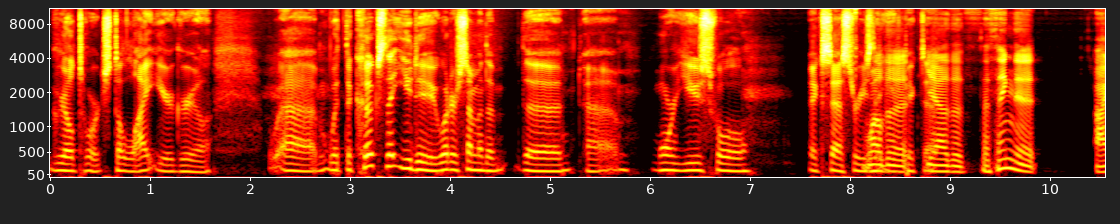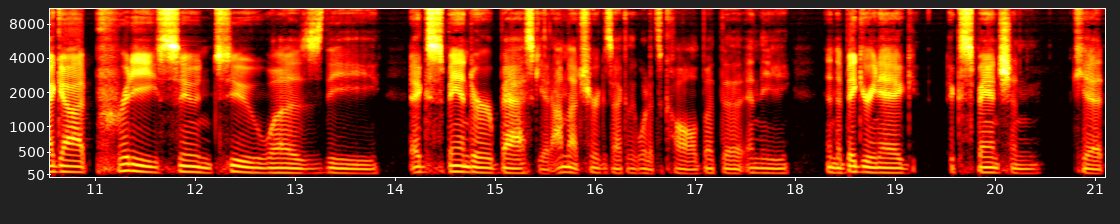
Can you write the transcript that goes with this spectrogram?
grill torch to light your grill? Um, with the cooks that you do, what are some of the the um, more useful accessories well, that you the picked up? yeah the the thing that I got pretty soon too was the expander basket. I'm not sure exactly what it's called, but the in the in the Big Green Egg expansion kit,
